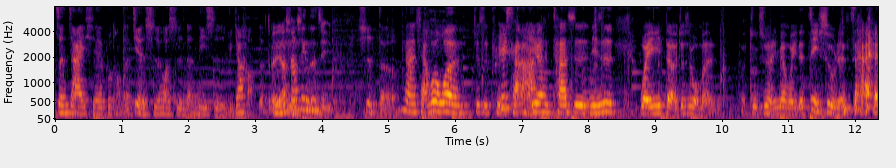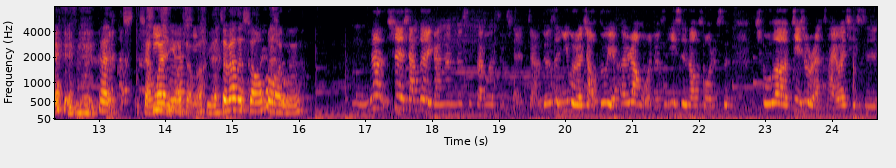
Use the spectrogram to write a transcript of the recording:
增加一些不同的见识。或是能力是比较好的，对，要相信自己。是的，那想问问就是 Priska，因为他是你是唯一的，就是我们主持人里面唯一的技术人才。那想问你有什么什么样的收获呢？那现在相对于刚刚就是三位主持人讲，就是以我的角度也会让我就是意识到说就是。除了技术人才以外，其实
